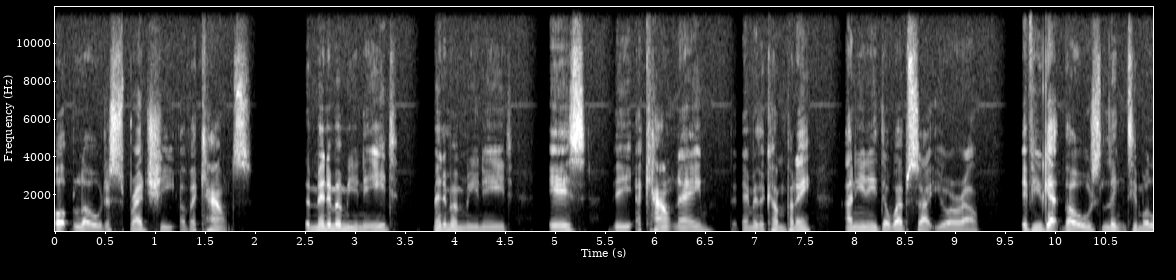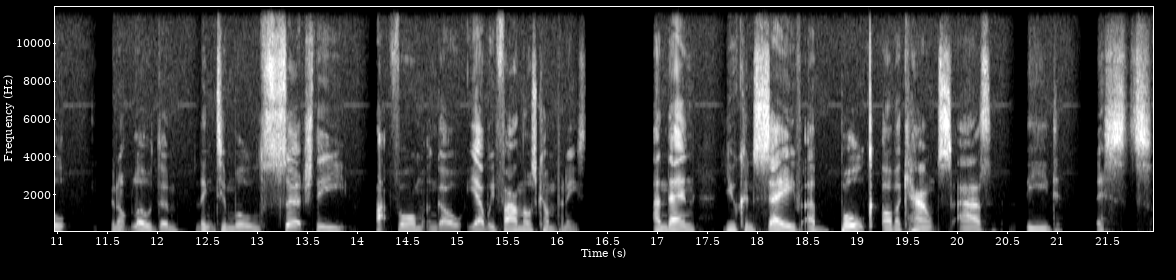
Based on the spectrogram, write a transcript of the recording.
upload a spreadsheet of accounts. The minimum you need, minimum you need is the account name, the name of the company, and you need the website URL. If you get those, LinkedIn will you can upload them. LinkedIn will search the platform and go, yeah, we found those companies. And then you can save a bulk of accounts as lead lists.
